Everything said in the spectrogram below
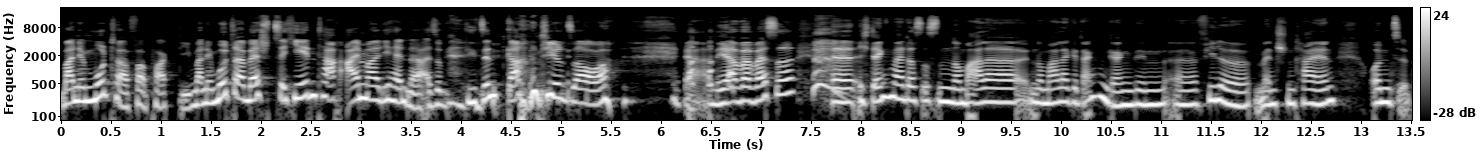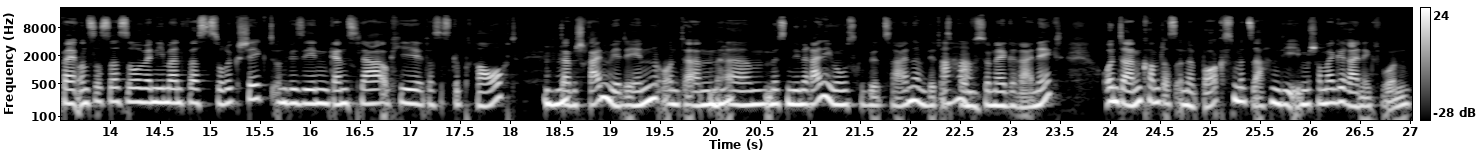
Meine Mutter verpackt die. Meine Mutter wäscht sich jeden Tag einmal die Hände. Also die sind garantiert sauer. Ja, nee, aber weißt du, äh, ich denk mal, das ist ein normaler, normaler Gedankengang, den äh, viele Menschen teilen. Und bei uns ist das so, wenn jemand was zurückschickt und wir sehen ganz klar, okay, das ist gebraucht, mhm. dann schreiben wir denen und dann mhm. ähm, müssen die eine Reinigungsgebühr zahlen, dann wird das Aha. professionell gereinigt und dann kommt das in eine Box mit Sachen, die eben schon mal gereinigt wurden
